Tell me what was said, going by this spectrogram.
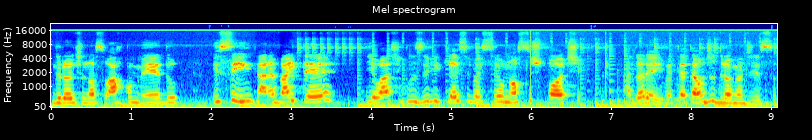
durante o nosso arco medo. E sim, cara, vai ter. E eu acho, inclusive, que esse vai ser o nosso spot. Adorei, vai ter até o de drama disso.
